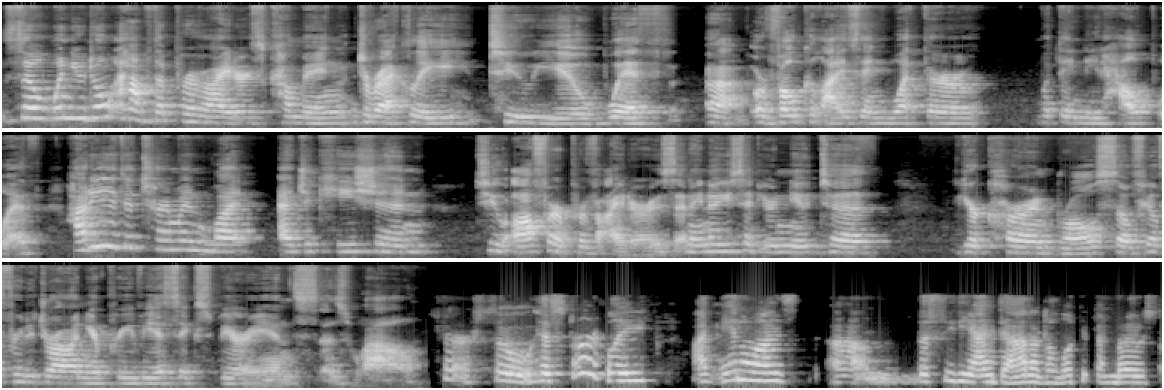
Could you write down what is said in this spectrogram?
So, when you don't have the providers coming directly to you with uh, or vocalizing what they're what they need help with. How do you determine what education to offer providers? And I know you said you're new to your current role, so feel free to draw on your previous experience as well. Sure. So historically, I've analyzed um, the CDI data to look at the most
